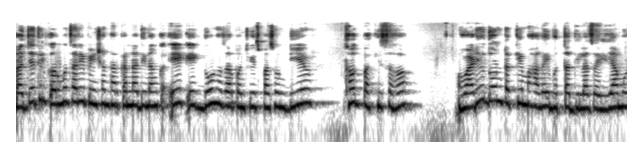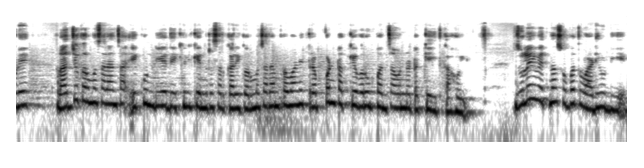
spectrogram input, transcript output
राज्यातील कर्मचारी पेन्शनधारकांना दिनांक एक एक दोन हजार पंचवीसपासून डीए थकबाकीसह वाढीव दोन टक्के महागाई भत्ता दिला जाईल. यामुळे राज्य कर्मचाऱ्यांचा एकूण डीए देखील केंद्र सरकारी कर्मचाऱ्यांप्रमाणे त्रेपन्न टक्केवरून पंचावन्न टक्के इतका होईल. जुलै वेतनासोबत वाढीव डीए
